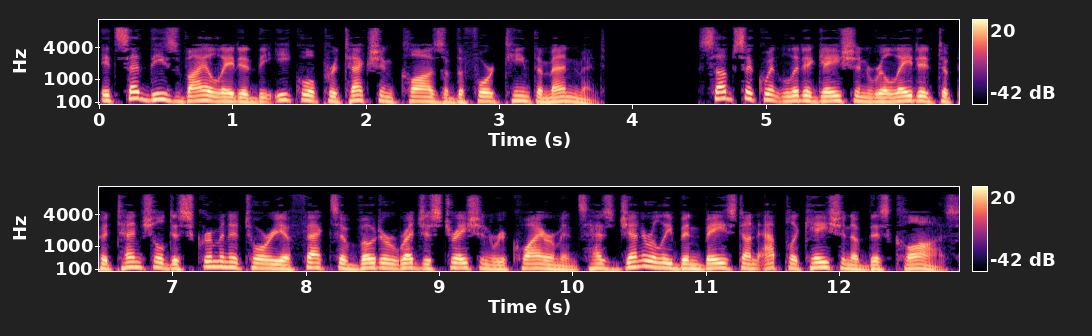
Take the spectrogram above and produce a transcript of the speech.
It said these violated the Equal Protection Clause of the Fourteenth Amendment. Subsequent litigation related to potential discriminatory effects of voter registration requirements has generally been based on application of this clause.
